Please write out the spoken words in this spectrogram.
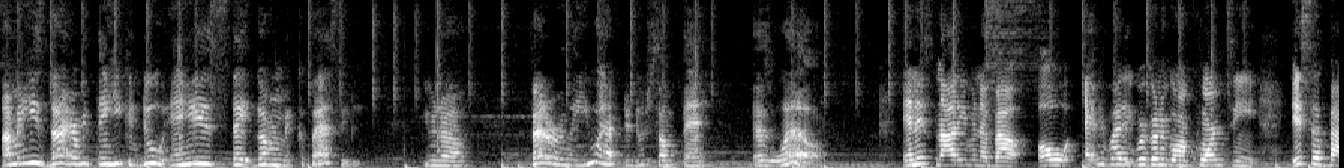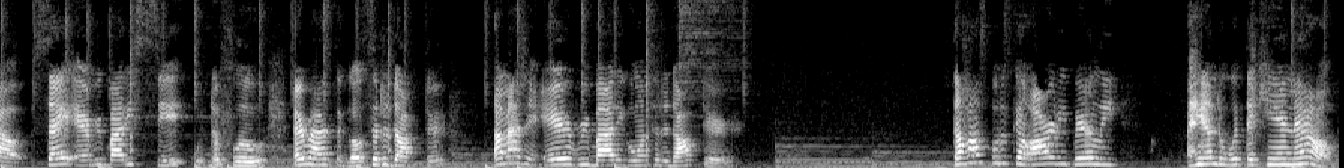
I mean, he's done everything he can do in his state government capacity. You know, federally, you have to do something as well. And it's not even about, oh, everybody, we're gonna go on quarantine. It's about, say everybody sick with the flu, everybody has to go to the doctor. Imagine everybody going to the doctor. The hospitals can already barely handle what they can now.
